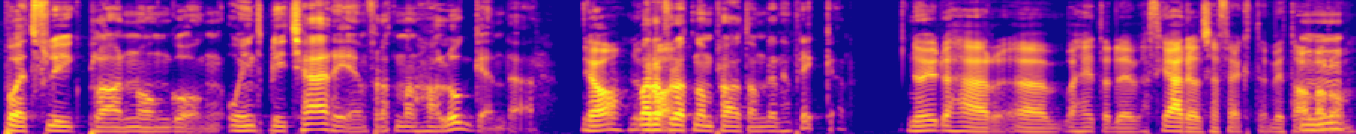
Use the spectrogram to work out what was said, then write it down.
på ett flygplan någon gång och inte blir kär igen för att man har luggen där. Ja, Bara var- för att någon pratar om den här pricken. Nu är ju det här, eh, vad heter det, fjärilseffekten vi talar Mm. om.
